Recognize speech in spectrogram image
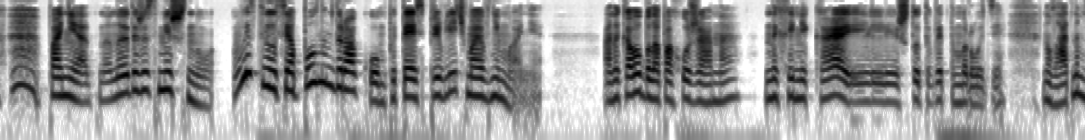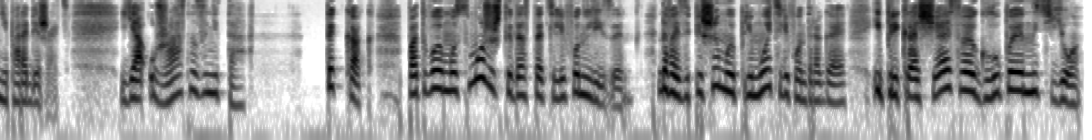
понятно, но это же смешно. Выставил себя полным дураком, пытаясь привлечь мое внимание. А на кого была похожа она? на хомяка или что-то в этом роде. Ну ладно, мне пора бежать. Я ужасно занята. Так как, по-твоему, сможешь ты достать телефон Лизы? Давай запиши мой прямой телефон, дорогая, и прекращай свое глупое нытье.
